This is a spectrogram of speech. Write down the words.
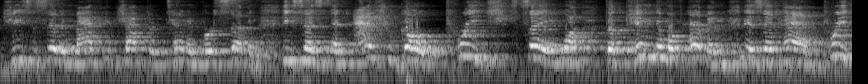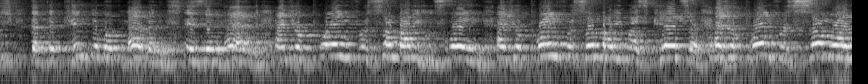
Jesus said in Matthew chapter 10 and verse 7, He says, And as you go, preach, saying what? The kingdom of heaven is at hand. Preach that the kingdom of heaven is at hand. As you're praying for somebody who's lame, as you're praying for somebody who has cancer, as you're praying for someone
